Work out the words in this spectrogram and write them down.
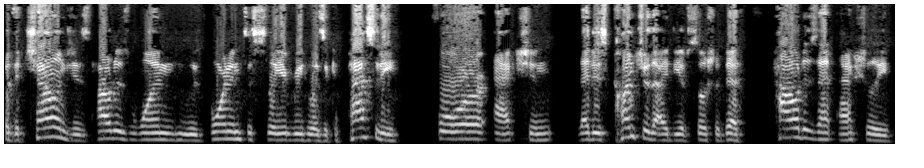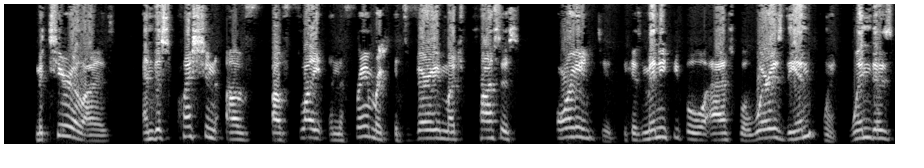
but the challenge is how does one who is born into slavery, who has a capacity for action that is contra the idea of social death, how does that actually materialize? And this question of, of flight and the framework, it's very much process oriented because many people will ask, well, where is the end point? When does,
